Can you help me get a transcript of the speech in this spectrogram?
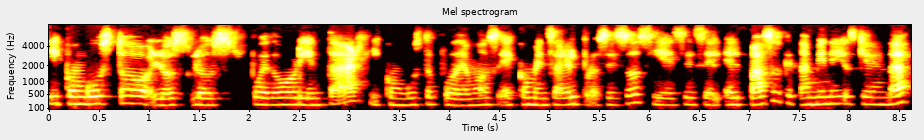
y con gusto los, los puedo orientar y con gusto podemos eh, comenzar el proceso si ese es el, el paso que también ellos quieren dar.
